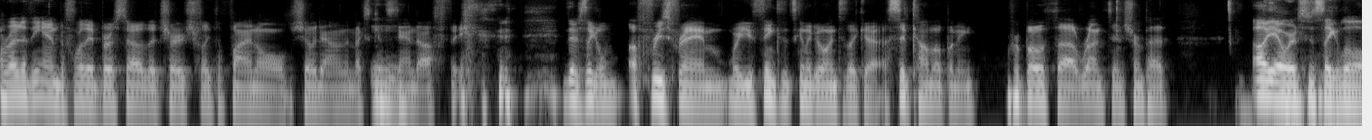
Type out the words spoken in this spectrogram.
right at the end before they burst out of the church for like the final showdown in the Mexican Mm. standoff. They, there's like a, a freeze frame where you think it's going to go into like a, a sitcom opening for both uh, Runt and Shrimphead. Oh yeah, where it's just like a little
